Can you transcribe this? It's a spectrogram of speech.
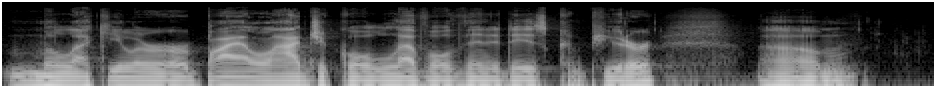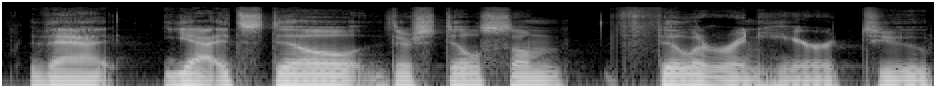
molecular or biological level than it is computer. Um, that yeah, it's still there's still some filler in here to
